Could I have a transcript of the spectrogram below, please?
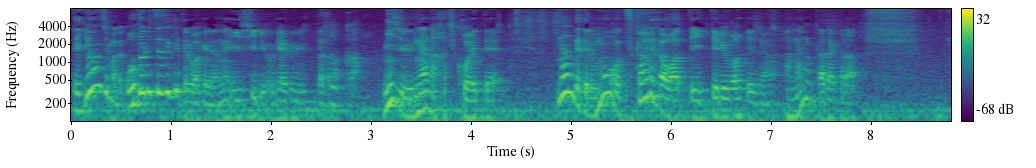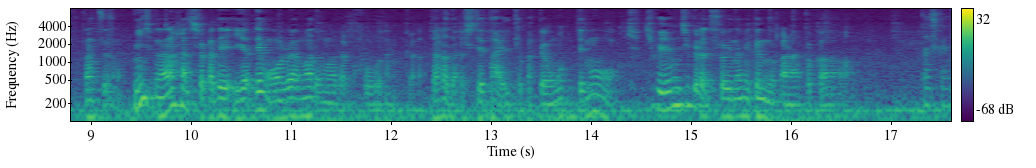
で40まで踊り続けてるわけだよね ECD は逆に言ったら。そうか。278超えて。なんだけどもう疲れたわって言ってるわけじゃん。あなんかだからなんつうの278とかでいやでも俺はまだまだこうなんかダラダラしてたいとかって思っても結局40ぐらいでそういう波来るのかなとか。確かに。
